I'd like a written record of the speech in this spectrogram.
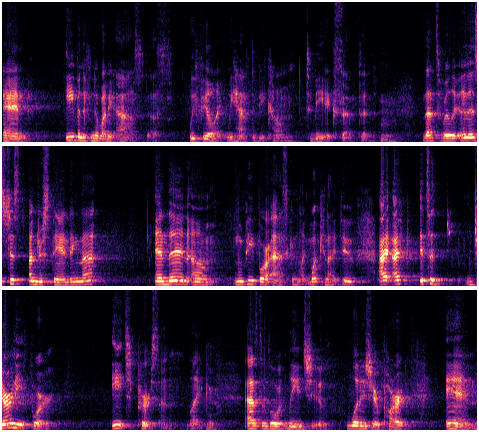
And even if nobody asked us, we feel like we have to become to be accepted. That's really, and it's just understanding that. And then um, when people are asking, like, what can I do? I, I it's a journey for each person. Like, Yeah. as the Lord leads you, what is your part in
